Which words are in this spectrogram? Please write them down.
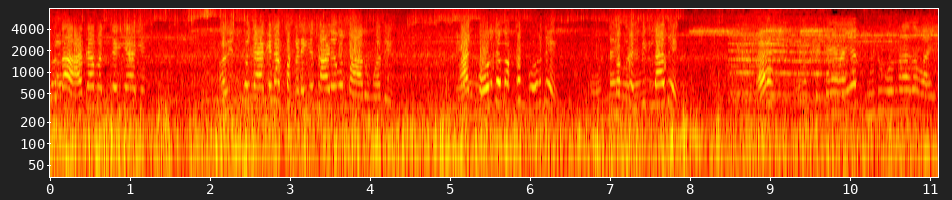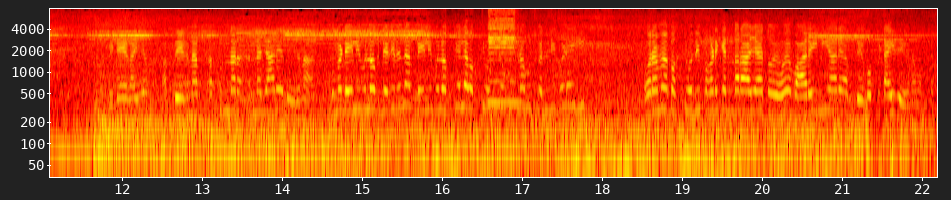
बता आजा बंदे ही आगे। अब इसको जाके ना पकड़ेंगे साड़े को मारूँगा देख। आज छोड़ दे मक्खन छोड़ दे। मक्खन पिघला दे। हैं? पिटेगा यार झूठ बोल रहा था भाई। पिटेगा ये अब। देखना अब तुम न- नज़ारे देखना। तुम्हें डेली ब्लॉग देख रहे ना डेली ब्लॉग के लिए बकचोदी को कुछ ना कुछ करनी पड़ेगी। और हमें बकचोदी पकड़ के अंदर आ जाए तो बाहर ही नहीं आ रहे। अब देखो पिटाई देखना मतलब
